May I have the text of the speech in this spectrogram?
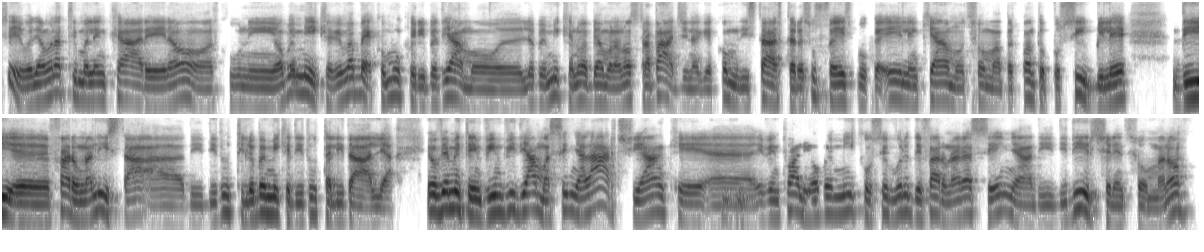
sì, vogliamo un attimo elencare no, alcuni open mic che vabbè comunque ripetiamo eh, gli open mic noi abbiamo la nostra pagina che è Comedy Starter su Facebook e elenchiamo insomma per quanto possibile di eh, fare una lista uh, di, di, tutti gli open mic di tutta l'Italia e ovviamente vi invitiamo a segnalarci anche eh, mm-hmm. eventuali open mic o se volete fare una rassegna di, di dircele insomma no?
